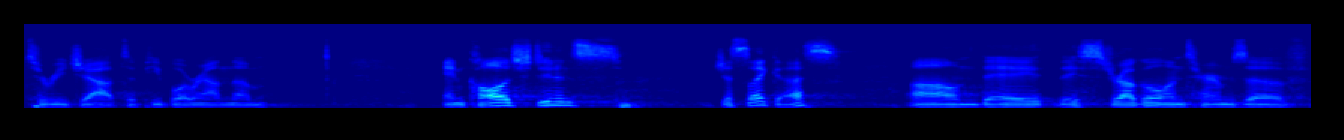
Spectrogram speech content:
to reach out to people around them. And college students, just like us, um, they, they struggle in terms of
